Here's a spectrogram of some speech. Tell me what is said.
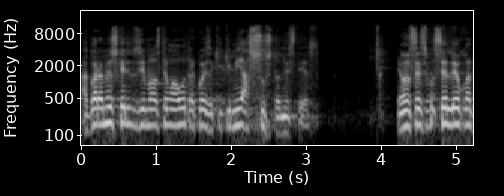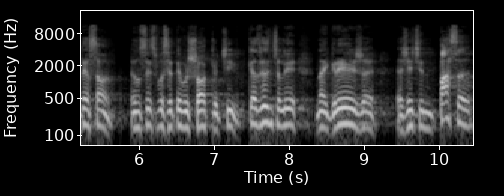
Agora, meus queridos irmãos, tem uma outra coisa aqui que me assusta nesse texto. Eu não sei se você leu com atenção, eu não sei se você teve o choque que eu tive, porque às vezes a gente lê na igreja, a gente passa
